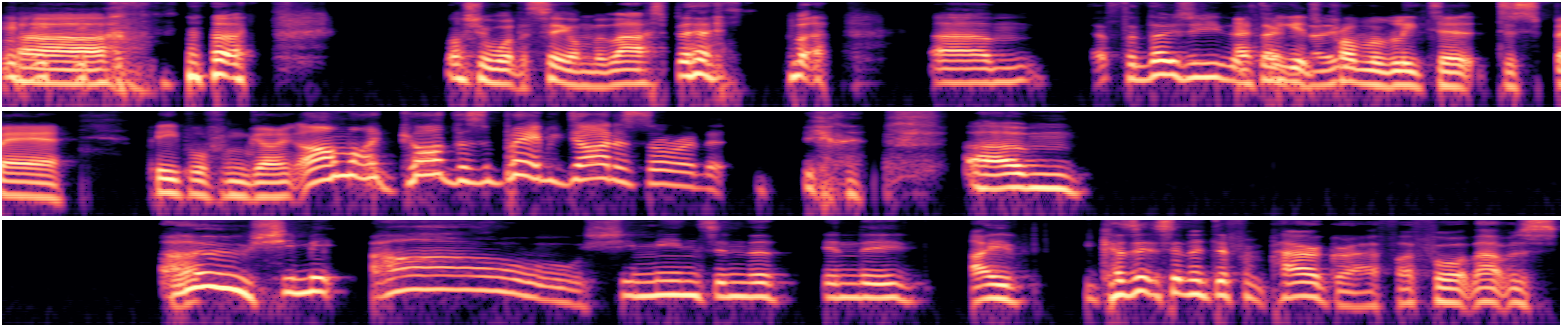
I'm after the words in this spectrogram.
Uh, not sure what to say on the last bit, but um, for those of you that I think it's know- probably to to spare people from going, "Oh my god, there's a baby dinosaur in it." Um. Oh, she mean. Oh, she means in the in the I because it's in a different paragraph. I thought that was.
